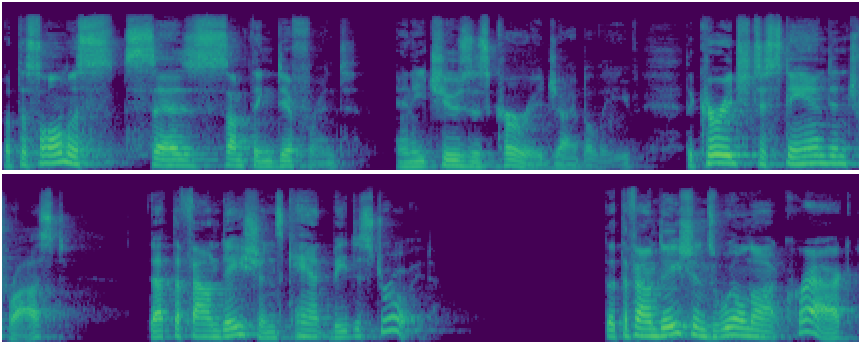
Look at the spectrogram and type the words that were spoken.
But the psalmist says something different, and he chooses courage, I believe the courage to stand and trust that the foundations can't be destroyed that the foundations will not crack,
